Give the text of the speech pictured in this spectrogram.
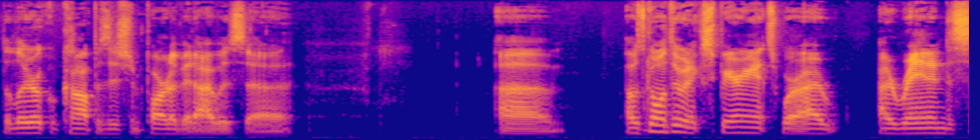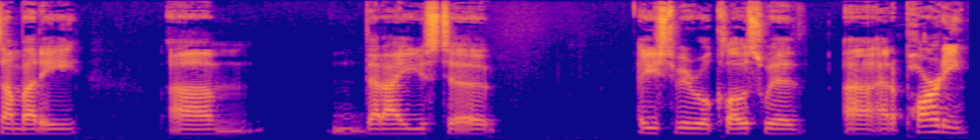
the lyrical composition part of it, I was uh, um, I was going through an experience where I I ran into somebody um, that I used to I used to be real close with uh, at a party,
